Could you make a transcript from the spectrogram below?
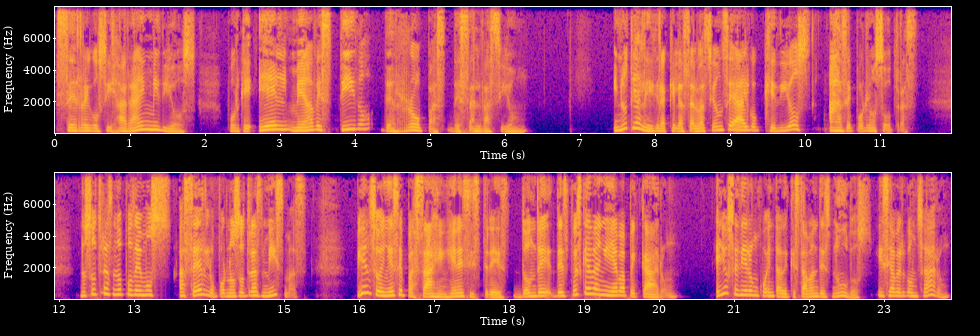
se regocijará en mi Dios, porque Él me ha vestido de ropas de salvación. ¿Y no te alegra que la salvación sea algo que Dios hace por nosotras? Nosotras no podemos hacerlo por nosotras mismas. Pienso en ese pasaje en Génesis 3, donde después que Adán y Eva pecaron, ellos se dieron cuenta de que estaban desnudos y se avergonzaron.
